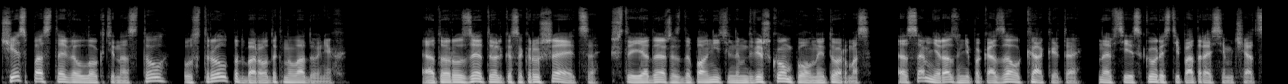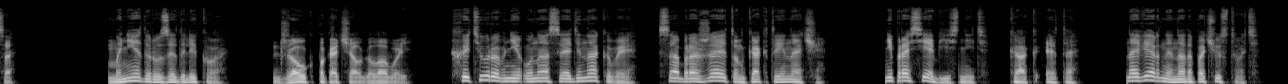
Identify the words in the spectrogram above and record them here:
Чес поставил локти на стол, устроил подбородок на ладонях. А то Рузе только сокрушается, что я даже с дополнительным движком полный тормоз, а сам ни разу не показал, как это, на всей скорости по трассе мчаться. Мне до Рузе далеко. Джоук покачал головой. Хоть уровни у нас и одинаковые, соображает он как-то иначе. Не проси объяснить, как это. Наверное, надо почувствовать.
